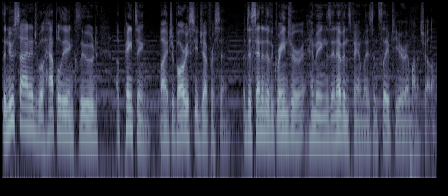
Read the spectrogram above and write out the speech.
The new signage will happily include a painting by Jabari C. Jefferson, a descendant of the Granger, Hemings, and Evans families enslaved here at Monticello.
